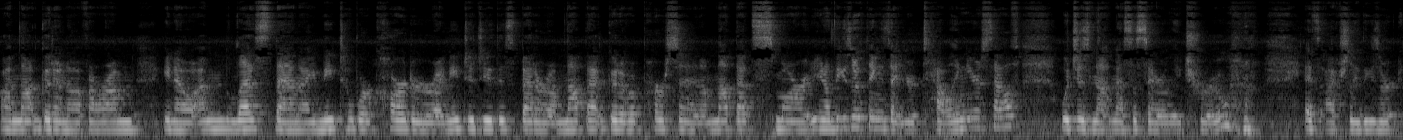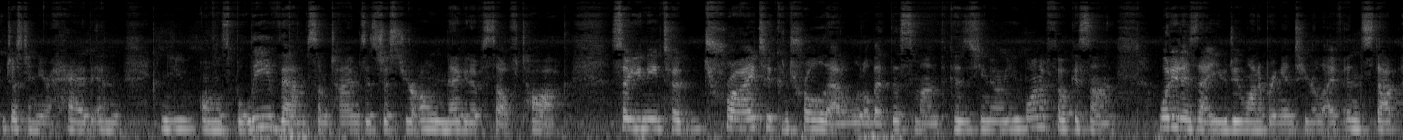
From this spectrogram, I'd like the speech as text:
I'm not good enough or I'm, you know, I'm less than, I need to work harder. I need to do this better. I'm not that good of a person. I'm not that smart. You know, these are things that you're telling yourself, which is not necessarily true. it's actually, these are just in your head and you almost believe them sometimes. It's just your own negative self-talk. So you need to try to control that a little bit this month because you know you want to focus on what it is that you do want to bring into your life and stop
